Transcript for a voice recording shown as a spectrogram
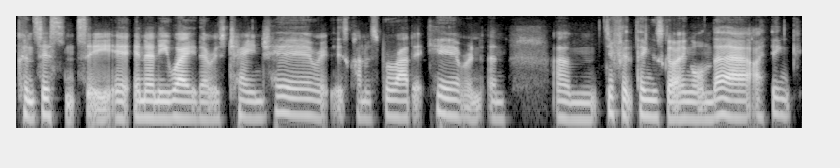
consistency in, any way. There is change here. It is kind of sporadic here, and and um, different things going on there. I think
